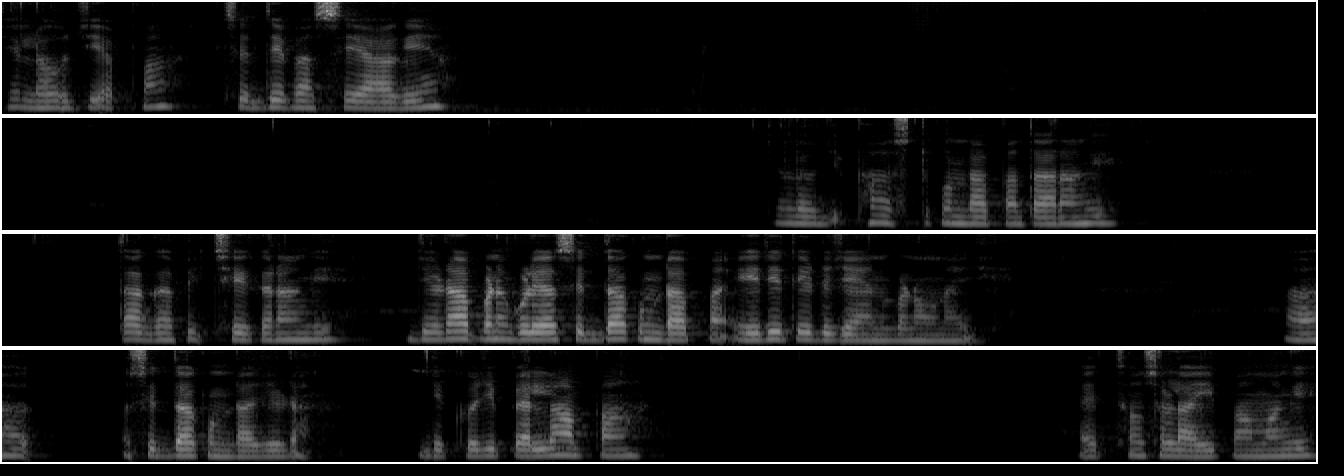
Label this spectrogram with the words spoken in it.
ਤੇ ਲਓ ਜੀ ਆਪਾਂ ਸਿੱਧੇ ਪਾਸੇ ਆ ਗਏ ਆ ਚਲੋ ਜੀ ਫਸਟ ਕੁੰਡਾ ਆਪਾਂ ਤਾਰਾਂਗੇ, ਧਾਗਾ ਪਿੱਛੇ ਕਰਾਂਗੇ। ਜਿਹੜਾ ਆਪਣੇ ਕੋਲੇ ਆ ਸਿੱਧਾ ਕੁੰਡਾ ਆਪਾਂ ਇਹਦੇ ਤੇ ਡਿਜ਼ਾਈਨ ਬਣਾਉਣਾ ਜੀ। ਆ ਸਿੱਧਾ ਕੁੰਡਾ ਜਿਹੜਾ। ਦੇਖੋ ਜੀ, ਪਹਿਲਾਂ ਆਪਾਂ ਇੱਥੋਂ ਸਲਾਈ ਪਾਵਾਂਗੇ।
